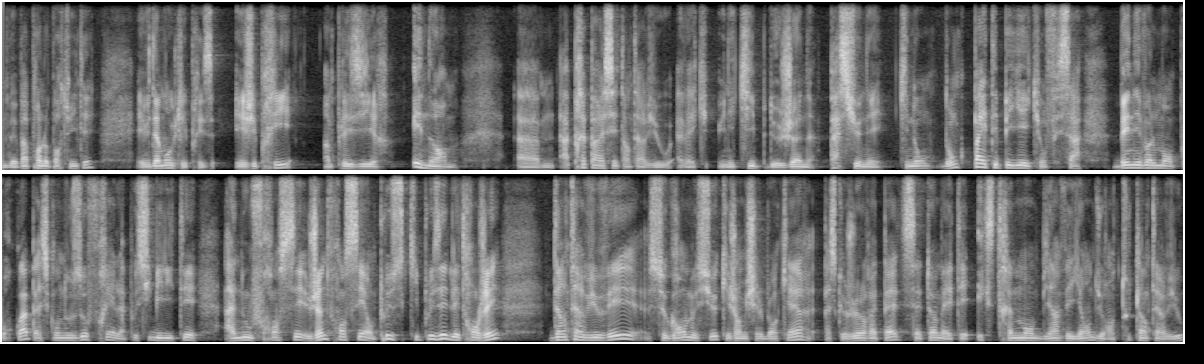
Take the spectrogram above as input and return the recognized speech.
ne vais pas prendre l'opportunité? Évidemment que je l'ai prise. Et j'ai pris un plaisir énorme euh, à préparer cette interview avec une équipe de jeunes passionnés qui n'ont donc pas été payés, qui ont fait ça bénévolement. Pourquoi? Parce qu'on nous offrait la possibilité à nous, Français, jeunes Français en plus, qui plus est de l'étranger, d'interviewer ce grand monsieur qui est Jean-Michel Blanquer, parce que je le répète, cet homme a été extrêmement bienveillant durant toute l'interview.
